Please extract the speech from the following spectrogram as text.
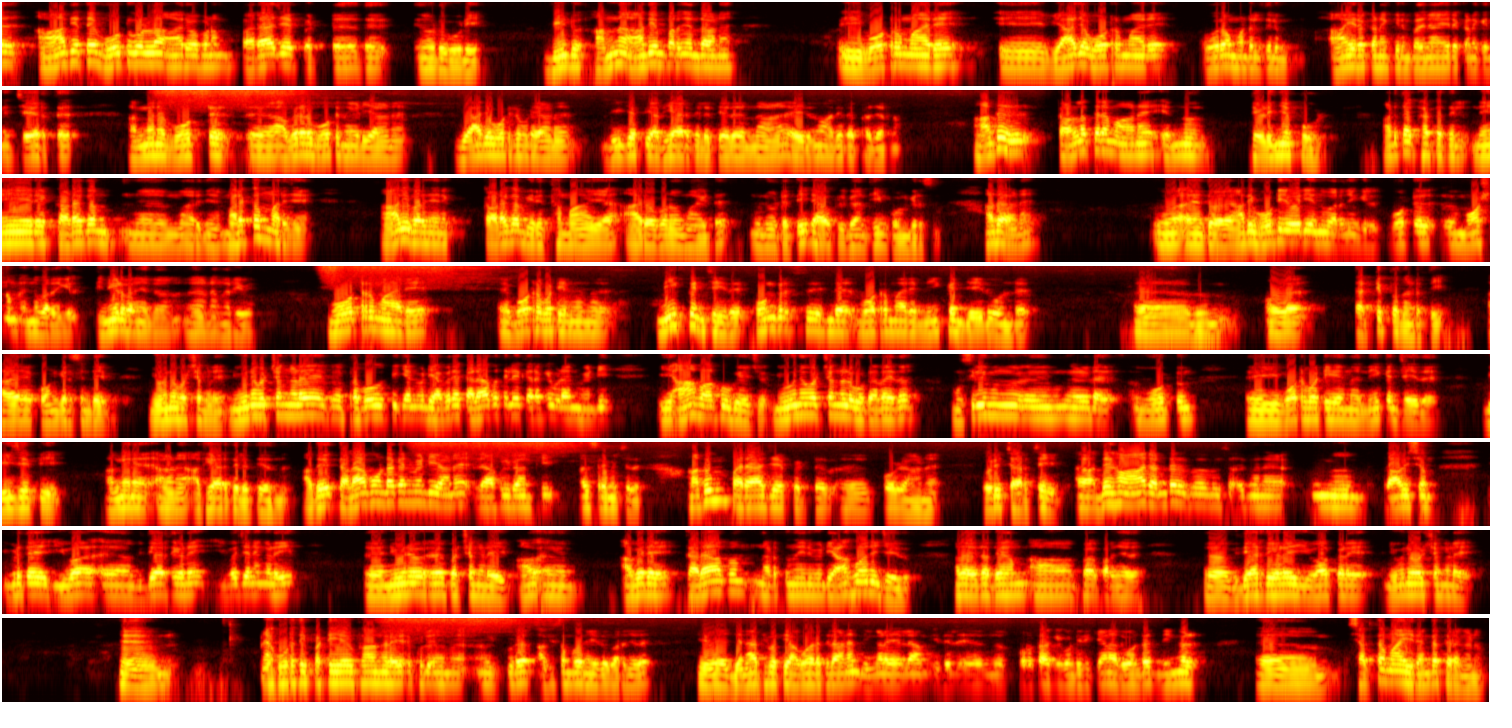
ആദ്യത്തെ വോട്ട് കൊള്ള ആരോപണം പരാജയപ്പെട്ടതോടുകൂടി വീണ്ടും അന്ന് ആദ്യം പറഞ്ഞ എന്താണ്? ഈ വോട്ടർമാരെ ഈ വ്യാജ വോട്ടർമാരെ ഓരോ മണ്ഡലത്തിലും ആയിരക്കണക്കിനും പതിനായിരക്കണക്കിനും ചേർത്ത് അങ്ങനെ വോട്ട് അവരുടെ വോട്ട് നേടിയാണ് വ്യാജ വോട്ടിലൂടെയാണ് ബി ജെ പി അധികാരത്തിലെത്തിയത് എന്നാണ് ആയിരുന്നു ആദ്യത്തെ പ്രചരണം. അത് കള്ളത്തരമാണ് എന്ന് തെളിഞ്ഞപ്പോൾ അടുത്ത ഘട്ടത്തിൽ നേരെ കടകം മറിഞ്ഞ് മലക്കം മറിഞ്ഞ് ആദ്യം പറഞ്ഞതിന് കടകവിരുദ്ധമായ ആരോപണവുമായിട്ട് മുന്നോട്ടെത്തി രാഹുൽ ഗാന്ധിയും കോൺഗ്രസും. അതാണ് അതിനകത്ത് പറയാം ആദ്യം വോട്ട് ചോരി എന്ന് പറഞ്ഞെങ്കിൽ വോട്ട് മോഷണം എന്ന് പറഞ്ഞെങ്കിൽ പിന്നീട് പറഞ്ഞ എന്താണെന്നറിയോ വോട്ടർമാരെ വോട്ടർ പട്ടികയിൽ നിന്ന് നീക്കം ചെയ്ത് കോൺഗ്രസിന്റെ വോട്ടർമാരെ നീക്കം ചെയ്തുകൊണ്ട് ഉള്ള തട്ടിപ്പ് നടത്തി. അതായത് കോൺഗ്രസിന്റെ ന്യൂനപക്ഷങ്ങളെ ന്യൂനപക്ഷങ്ങളെ പ്രകോപിപ്പിക്കാൻ വേണ്ടി അവരെ കലാപത്തിലേക്ക് ഇറക്കി വിടാൻ വേണ്ടി ഈ ആ വാക്ക് ഉപയോഗിച്ചു. ന്യൂനപക്ഷങ്ങളുടെ വോട്ട് അതായത് മുസ്ലിമുകളുടെ വോട്ടും ഈ വോട്ടർ പട്ടികയിൽ നിന്ന് നീക്കം ചെയ്ത് ബി ജെ പി അങ്ങനെ ആണ് അധികാരത്തിലെത്തിയതെന്ന്. അത് കലാപം ഉണ്ടാക്കാൻ വേണ്ടിയാണ് രാഹുൽ ഗാന്ധി അത് ശ്രമിച്ചത്. അതും പരാജയപ്പെട്ടപ്പോഴാണ് ഒരു ചർച്ചയിൽ അദ്ദേഹം ആ രണ്ട് ഇങ്ങനെ പ്രാവശ്യം ഇവിടുത്തെ യുവ വിദ്യാർത്ഥികളെയും യുവജനങ്ങളെയും ന്യൂനപക്ഷങ്ങളെയും അവരെ കലാപം നടത്തുന്നതിന് വേണ്ടി ആഹ്വാനം ചെയ്തു. അതായത് അദ്ദേഹം പറഞ്ഞത് വിദ്യാർത്ഥികളെ യുവാക്കളെ ന്യൂനപക്ഷങ്ങളെ കൂട്ടത്തിൽ പട്ടിക വിഭാഗങ്ങളെ കൂടെ അഭിസംബോധന ചെയ്ത് പറഞ്ഞത് ഇത് ജനാധിപത്യ അപകടത്തിലാണ്. നിങ്ങളെയെല്ലാം ഇതിൽ നിന്ന് പുറത്താക്കിക്കൊണ്ടിരിക്കുകയാണ്. അതുകൊണ്ട് നിങ്ങൾ ശക്തമായി രംഗത്തിറങ്ങണം.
